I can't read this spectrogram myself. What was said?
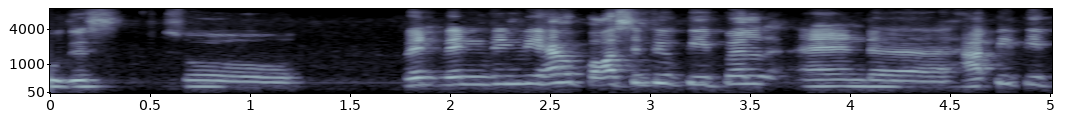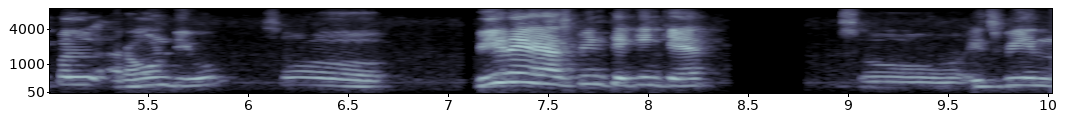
do this so when when, when we have positive people and uh, happy people around you so BNI has been taking care so it's been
